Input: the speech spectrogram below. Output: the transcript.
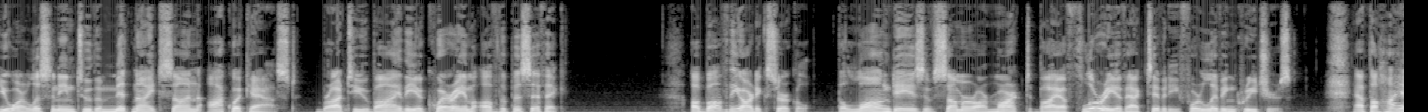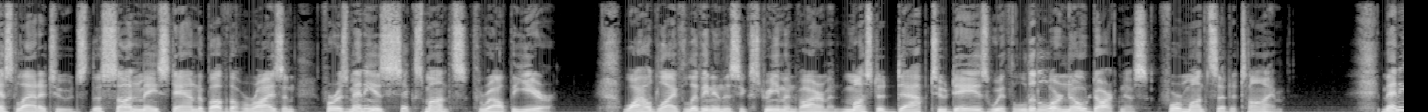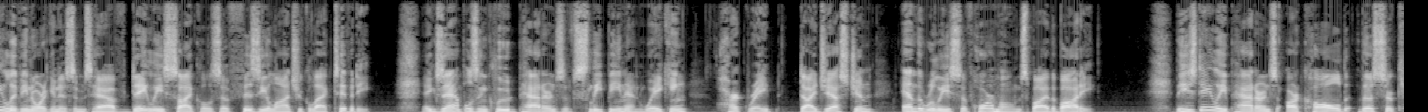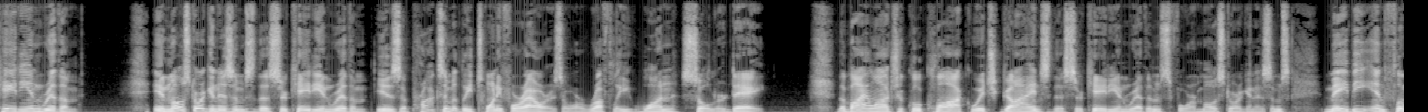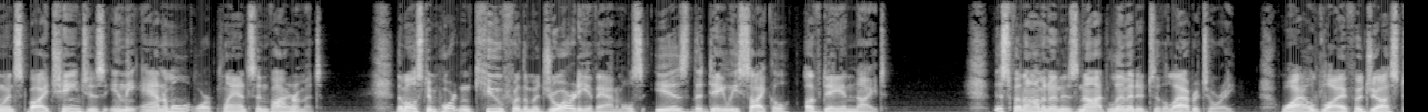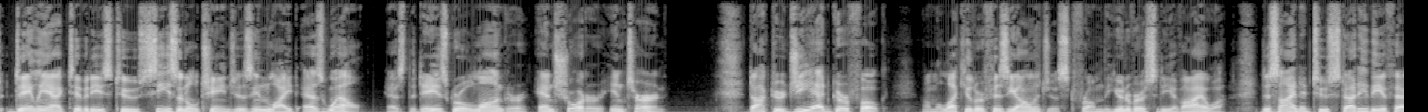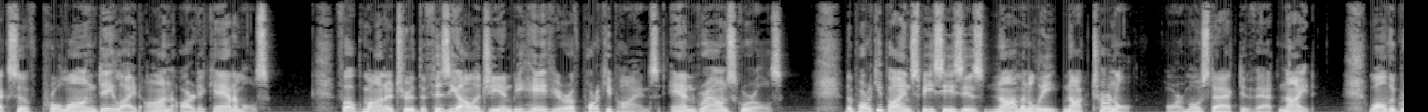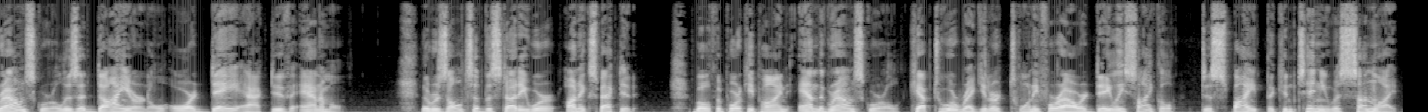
You are listening to the Midnight Sun Aquacast, brought to you by the Aquarium of the Pacific. Above the Arctic Circle, the long days of summer are marked by a flurry of activity for living creatures. At the highest latitudes, the sun may stand above the horizon for as many as six months throughout the year. Wildlife living in this extreme environment must adapt to days with little or no darkness for months at a time. Many living organisms have daily cycles of physiological activity. Examples include patterns of sleeping and waking, heart rate, digestion, and the release of hormones by the body. These daily patterns are called the circadian rhythm. In most organisms, the circadian rhythm is approximately 24 hours, or roughly one solar day. The biological clock which guides the circadian rhythms for most organisms may be influenced by changes in the animal or plant's environment. The most important cue for the majority of animals is the daily cycle of day and night. This phenomenon is not limited to the laboratory. Wildlife adjust daily activities to seasonal changes in light as well, as the days grow longer and shorter in turn. Dr. G. Edgar Folk a molecular physiologist from the University of Iowa, decided to study the effects of prolonged daylight on Arctic animals. Folk monitored the physiology and behavior of porcupines and ground squirrels. The porcupine species is nominally nocturnal, or most active at night, while the ground squirrel is a diurnal or day active animal. The results of the study were unexpected both the porcupine and the ground squirrel kept to a regular 24 hour daily cycle despite the continuous sunlight.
